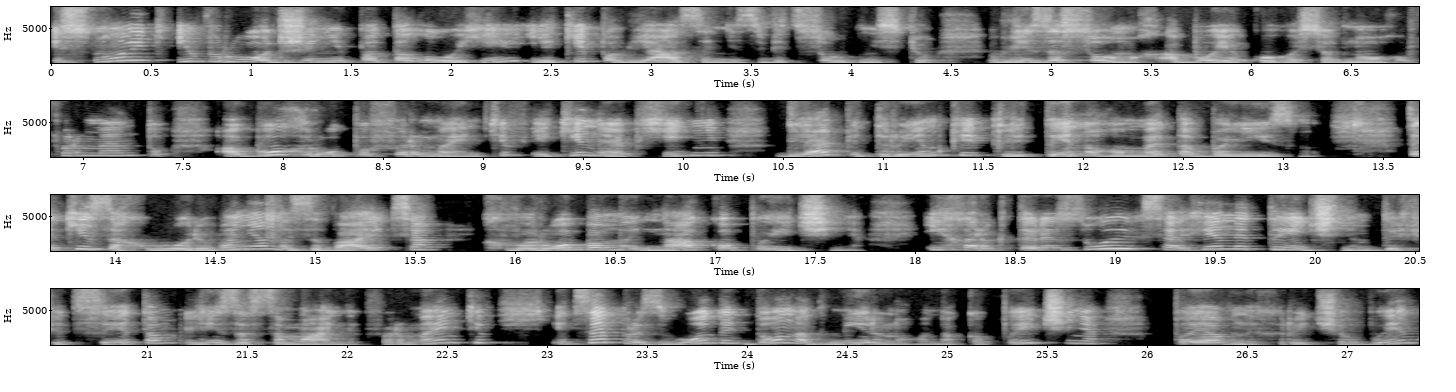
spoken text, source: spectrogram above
Існують і вроджені патології, які пов'язані з відсутністю в лізосомах або якогось одного ферменту, або групи ферментів, які необхідні для підтримки клітинного метаболізму. Такі захворювання називаються хворобами накопичення і характеризуються генетичним дефіцитом лізосомальних ферментів, і це призводить до надмірного накопичення певних речовин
